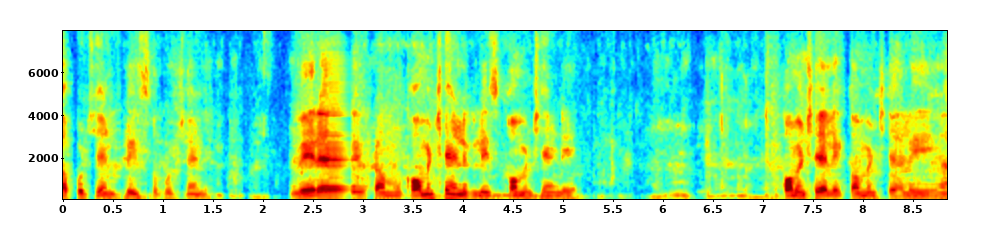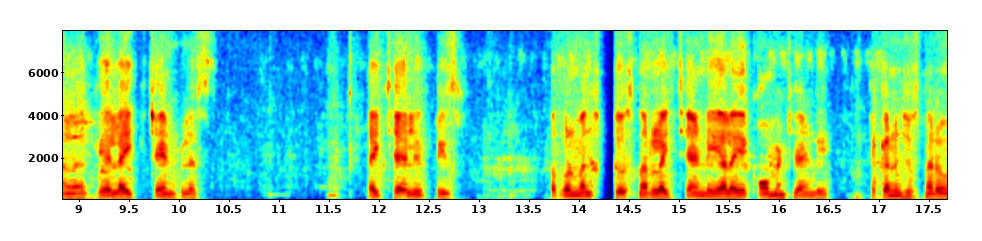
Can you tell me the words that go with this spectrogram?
సపోర్ట్ చేయండి ప్లీజ్. సపోర్ట్ చేయండి. వేరే ఫ్రమ్ కామెంట్ చేయండి ప్లీజ్. కామెంట్ చేయండి. కామెంట్ చేయాలి కామెంట్ చేయాలి. అలాగే లైక్ చేయండి ప్లస్ లైక్ చేయాలి ప్లీజ్. పదకొండు మంది చూస్తున్నారు. లైక్ చేయండి అలాగే కామెంట్ చేయండి. ఎక్కడి నుంచి చూస్తున్నారు?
